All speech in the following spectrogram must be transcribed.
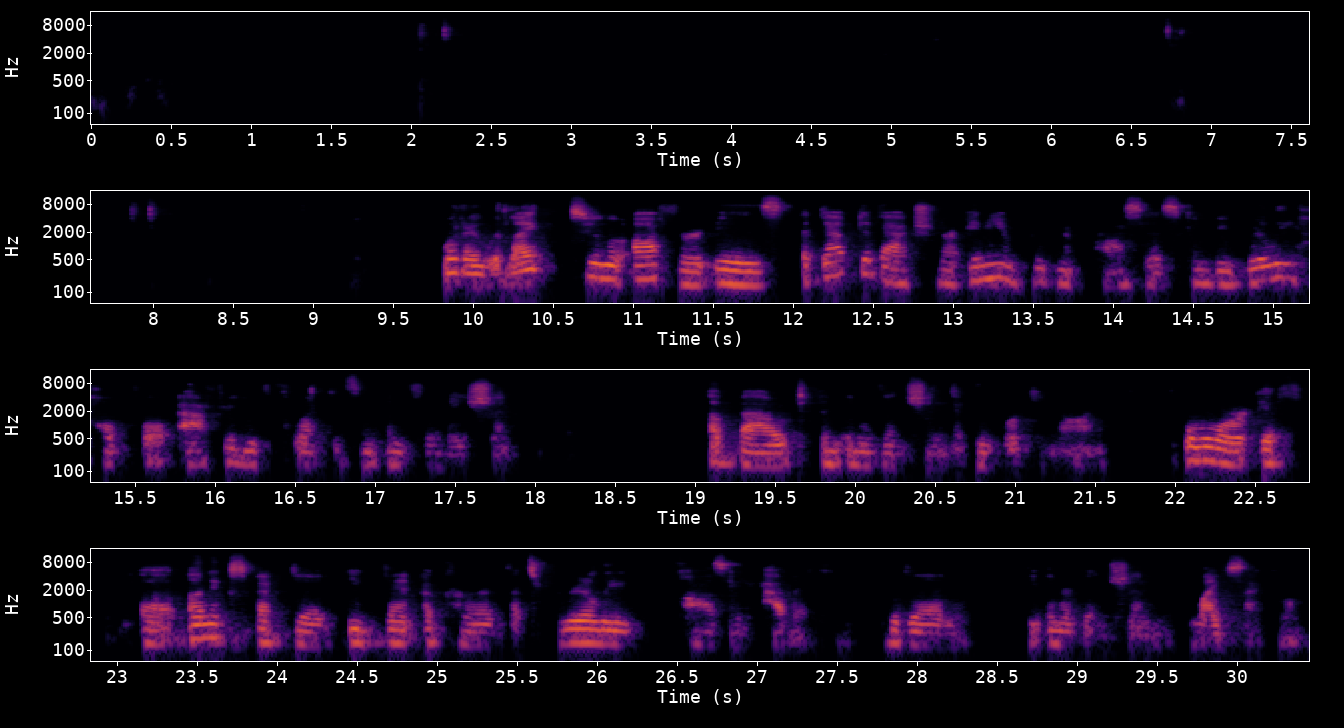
What I would like to offer is adaptive action or any improvement process can be really helpful after you've collected some information about an intervention that you're working on, or if an unexpected event occurred that's really causing havoc within the intervention life cycle.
